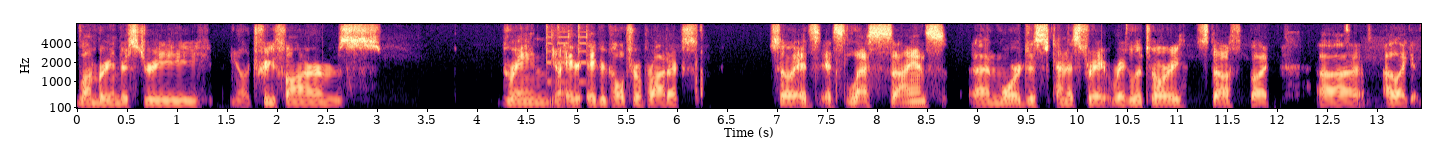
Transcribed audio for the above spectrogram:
lumber industry, you know, tree farms, grain, you know, ag- agricultural products. So it's it's less science and more just kind of straight regulatory stuff, but uh, I like it.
